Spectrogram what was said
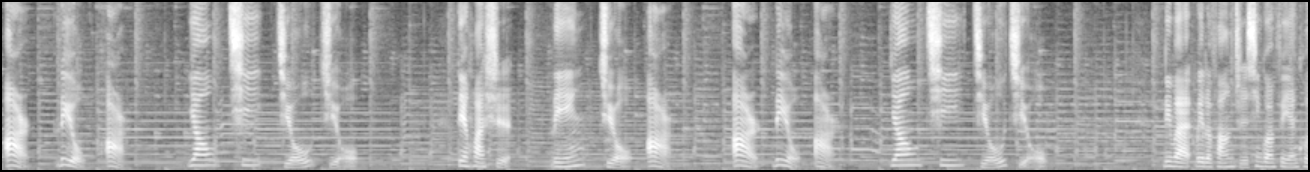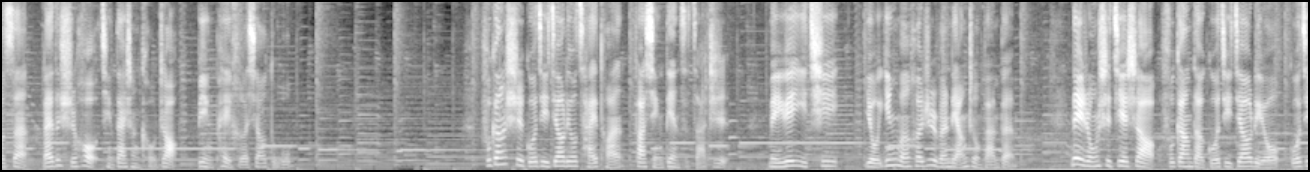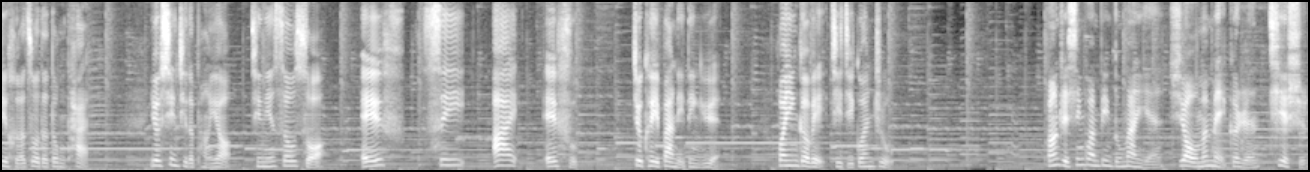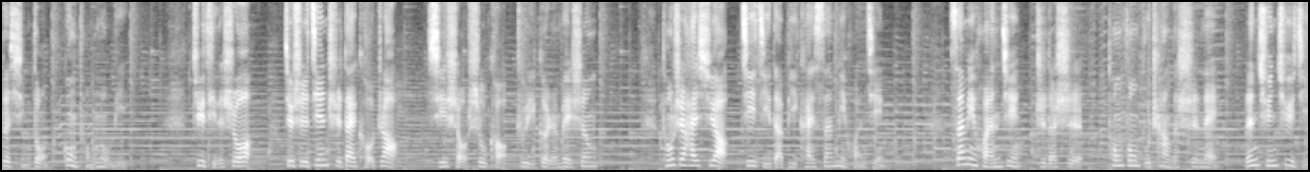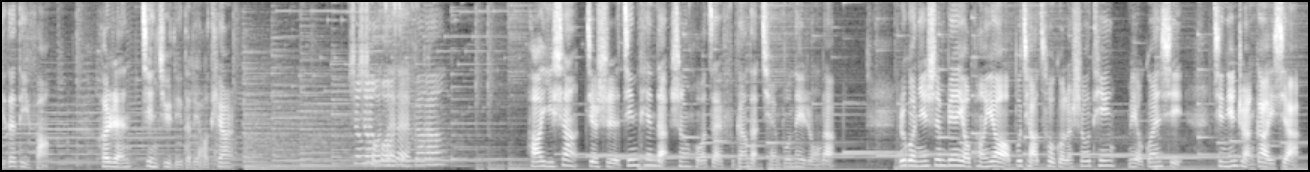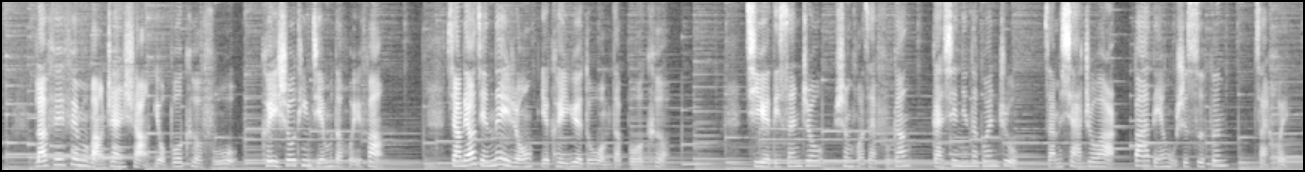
二六二。幺七九九，电话是零九二二六二幺七九九。另外，为了防止新冠肺炎扩散，来的时候请戴上口罩，并配合消毒。福冈市国际交流财团发行电子杂志，每月一期，有英文和日文两种版本。内容是介绍福冈的国际交流、国际合作的动态。有兴趣的朋友，请您搜索 “FCIF” 就可以办理订阅。欢迎各位积极关注。防止新冠病毒蔓延，需要我们每个人切实的行动，共同努力。具体的说，就是坚持戴口罩、洗手漱口，注意个人卫生。同时还需要积极的避开三密环境。三密环境指的是通风不畅的室内、人群聚集的地方和人近距离的聊天儿。生活在福冈。好，以上就是今天的生活在福冈的全部内容了。如果您身边有朋友不巧错过了收听，没有关系，请您转告一下。拉菲 FM 网站上有播客服务，可以收听节目的回放。想了解内容，也可以阅读我们的博客。七月第三周，生活在福冈，感谢您的关注，咱们下周二八点五十四分再会。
